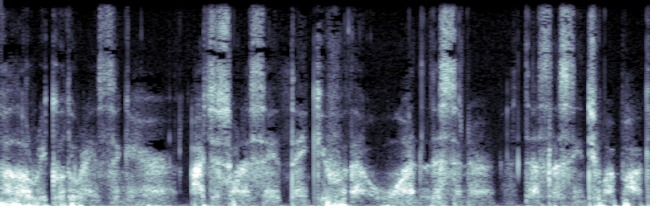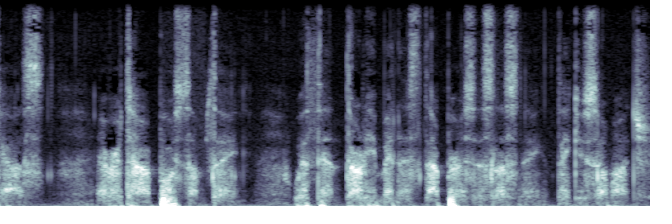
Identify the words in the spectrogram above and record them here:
Hello, Rico the Racing here. I just want to say thank you for that one listener that's listening to my podcast. Every time I post something, within 30 minutes, that person is listening. Thank you so much.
